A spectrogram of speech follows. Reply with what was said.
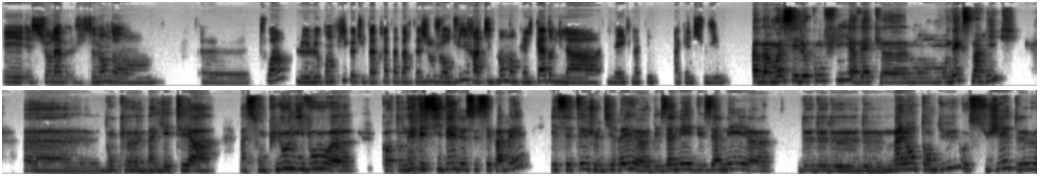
Et sur la, justement dans euh, toi, le, conflit que tu t'apprêtes à partager aujourd'hui, rapidement, dans quel cadre il a éclaté? À quel sujet? Ah ben Moi, c'est le conflit avec euh, mon, ex-mari. Euh, donc, bah, il était à, son plus haut niveau quand on a décidé de se séparer. Et c'était, je dirais, des années et des années de, malentendus au sujet de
